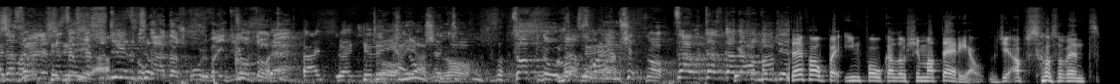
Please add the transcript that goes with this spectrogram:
Zasłaniasz się cały czas wstyd, gadasz, kurwa, idioto, nie? No. Cofnął, się, no. Cały czas gadasz o tym W TVP Info ukazał się materiał, gdzie absolwent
